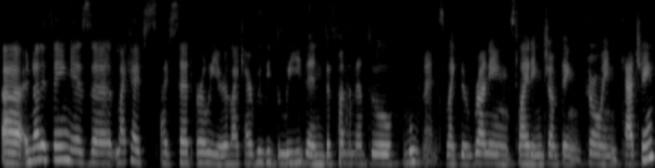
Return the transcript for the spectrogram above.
uh, another thing is, uh, like I've I've said earlier, like I really believe in the fundamental movements, like the running, sliding, jumping, throwing, catching.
